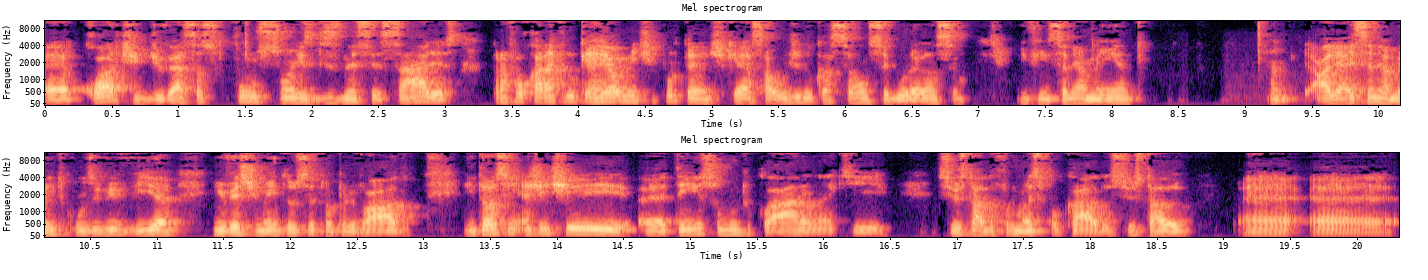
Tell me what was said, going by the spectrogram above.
é, corte diversas funções desnecessárias para focar naquilo que é realmente importante, que é saúde, educação, segurança, enfim, saneamento. aliás, saneamento, inclusive, via investimento do setor privado. Então, assim, a gente é, tem isso muito claro, né, que se o Estado for mais focado, se o Estado é, é,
